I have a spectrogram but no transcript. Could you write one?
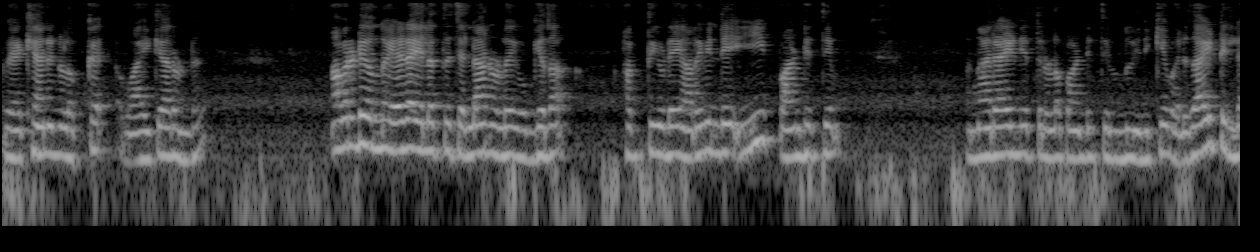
വ്യാഖ്യാനങ്ങളൊക്കെ വായിക്കാറുണ്ട്. അവരുടെ ഒന്നും ഏഴയിലത്ത് ചെല്ലാനുള്ള യോഗ്യത ഭക്തിയുടെ അറിവിന്റെ ഈ പാണ്ഡിത്യം നാരായണീയത്തിലുള്ള പാണ്ഡിത്യമൊന്നും എനിക്ക് വലുതായിട്ടില്ല.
